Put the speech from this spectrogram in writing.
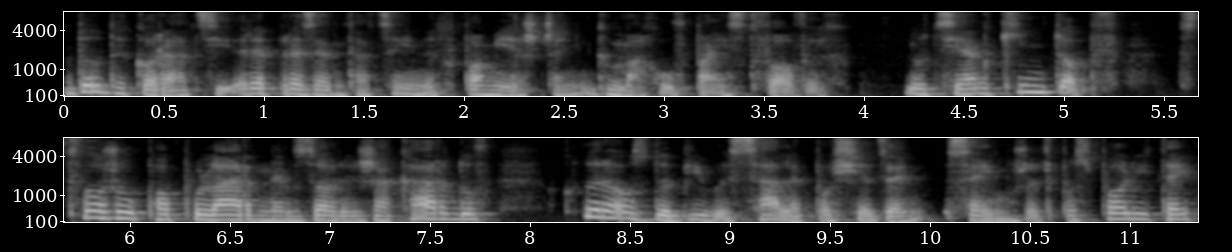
do dekoracji reprezentacyjnych pomieszczeń gmachów państwowych. Lucjan Kintopf stworzył popularne wzory żakardów, które ozdobiły sale posiedzeń Sejmu Rzeczpospolitej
